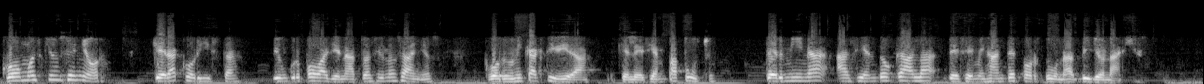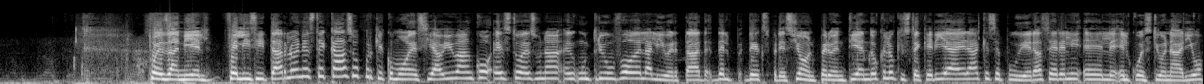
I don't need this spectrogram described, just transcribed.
cómo es que un señor que era corista de un grupo vallenato hace unos años, con única actividad que le decían papucho, termina haciendo gala de semejante fortuna billonaria. Pues Daniel, felicitarlo en este caso porque como decía Vivanco, esto es una, eh, un triunfo de la libertad de expresión, pero entiendo que lo que usted quería era que se pudiera hacer el, cuestionario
